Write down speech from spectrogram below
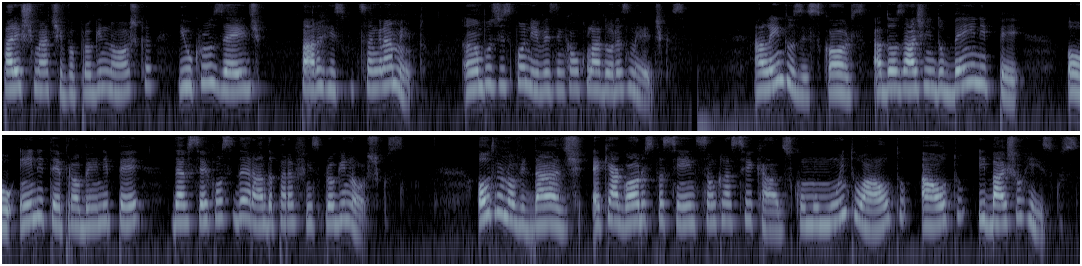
para estimativa prognóstica e o CRUSADE para risco de sangramento ambos disponíveis em calculadoras médicas. Além dos scores, a dosagem do BNP ou NT-proBNP deve ser considerada para fins prognósticos. Outra novidade é que agora os pacientes são classificados como muito alto, alto e baixo riscos.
